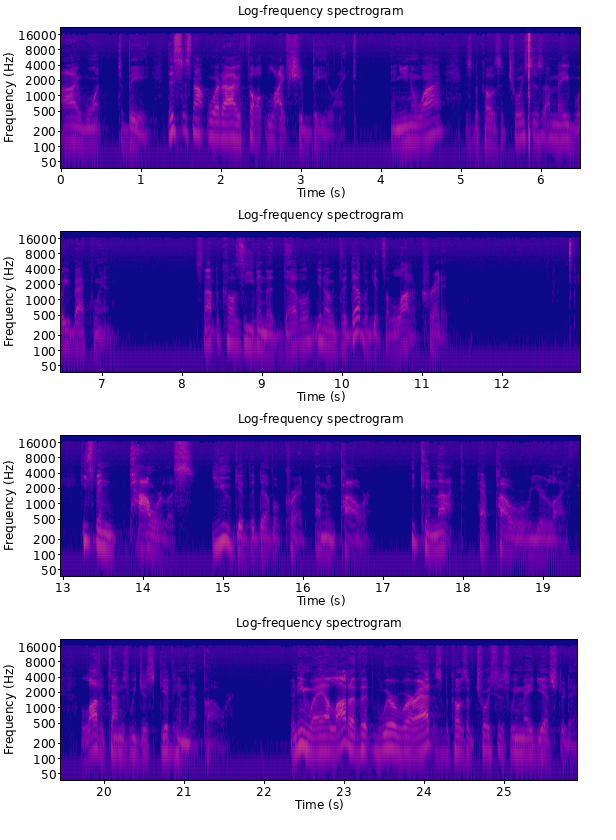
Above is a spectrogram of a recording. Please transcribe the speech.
I want to be. This is not what I thought life should be like. And you know why? It's because the choices I made way back when. It's not because even the devil, you know, the devil gets a lot of credit. He's been powerless. You give the devil credit, I mean, power. He cannot have power over your life. A lot of times we just give him that power. But anyway, a lot of it where we're at is because of choices we made yesterday.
